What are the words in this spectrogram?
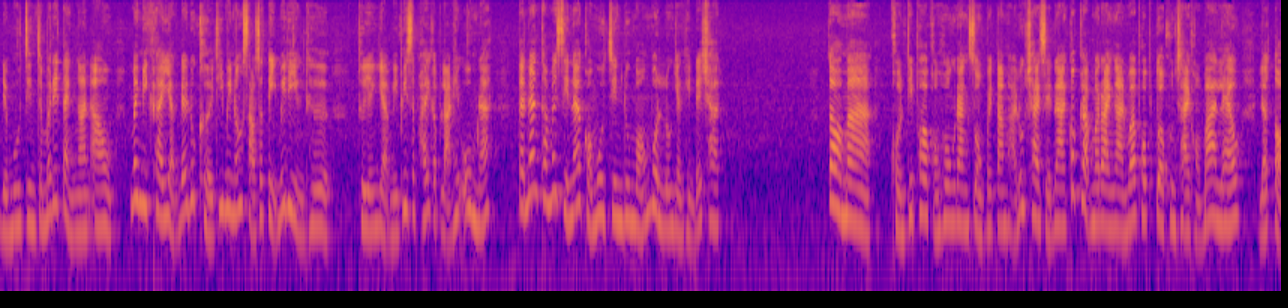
เดี๋ยวมูจินจะไม่ได้แต่งงานเอา ไม่มีใครอยากได้ลูกเขยที่มีน้องสาวสติไม่ดีอย่างเธอ เธอยังอยากมีพี่สะใภ้กับหลานให้อุ้มนะ แต่นั่นทำให้สีหน้าของมูจินดูหมองหม่นลงอย่างเห็นได้ชัด ต่อมาคนที่พ่อของโฮงรังส่งไปตามหาลูกชายเสนาก็กลับมารายงานว่าพบตัวคุณชายของบ้านแล้ว แล้วต่อ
